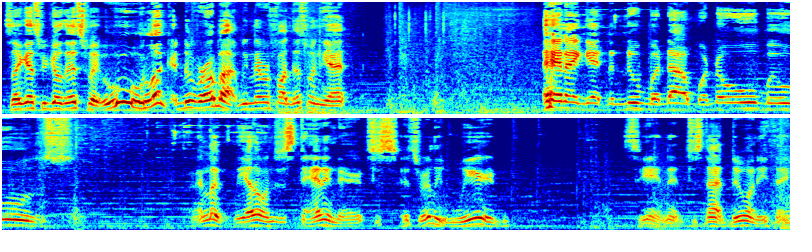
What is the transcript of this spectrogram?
So I guess we go this way. Ooh, look, a new robot. We never fought this one yet. And I get the new Bonobos. And look, the other one's just standing there. It's just, it's really weird. Seeing it just not do anything.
